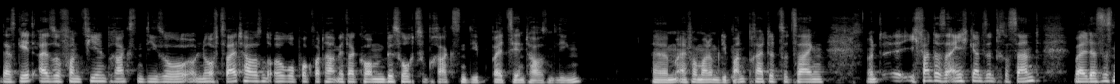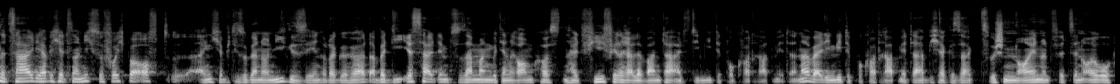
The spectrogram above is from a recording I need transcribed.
Das geht also von vielen Praxen, die so nur auf 2000 Euro pro Quadratmeter kommen, bis hoch zu Praxen, die bei 10.000 liegen ähm, einfach mal um die Bandbreite zu zeigen. Und äh, ich fand das eigentlich ganz interessant, weil das ist eine Zahl, die habe ich jetzt noch nicht so furchtbar oft, äh, eigentlich habe ich die sogar noch nie gesehen oder gehört, aber die ist halt im Zusammenhang mit den Raumkosten halt viel, viel relevanter als die Miete pro Quadratmeter. Ne? Weil die Miete pro Quadratmeter, habe ich ja gesagt, zwischen 9 und 14 Euro,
